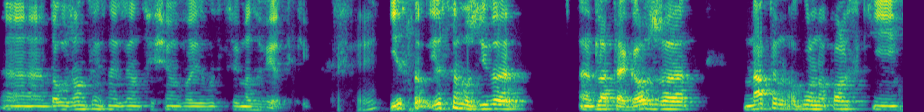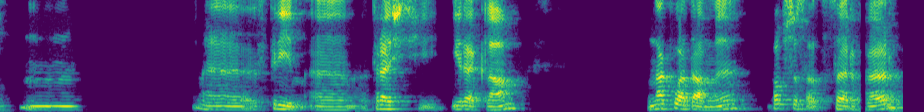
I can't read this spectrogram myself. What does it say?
e, do urządzeń znajdujących się w województwie mazowieckim. Okay. Jest, to, jest to możliwe e, dlatego, że na ten ogólnopolski mm, e, stream treści i reklam nakładamy poprzez ad server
